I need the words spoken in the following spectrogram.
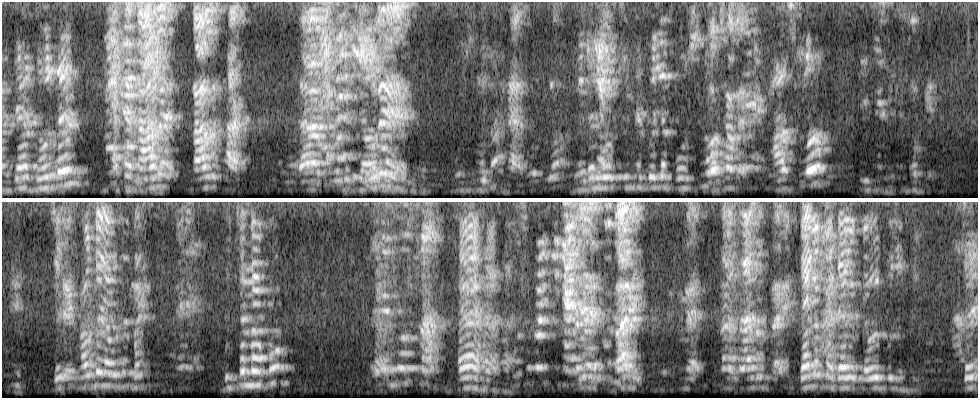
হ্যাঁ যা ধরলেন একটা নাহলে নাহলে থাক। আহ, বলে বসল না? হ্যাঁ বলল এটা লক্ষ্মীতে বললে বসল বসাবে। আসলো ওকে। যে আউটে আউটে ভাই। বুঝছেন না আপু? বসলাম। হ্যাঁ হ্যাঁ হ্যাঁ। বসার পর কি ডায়লগ বাড়ি না ডায়লগ বাড়ি ডায়লগটা ডায়লগটা ওই পর্যন্তই যাই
